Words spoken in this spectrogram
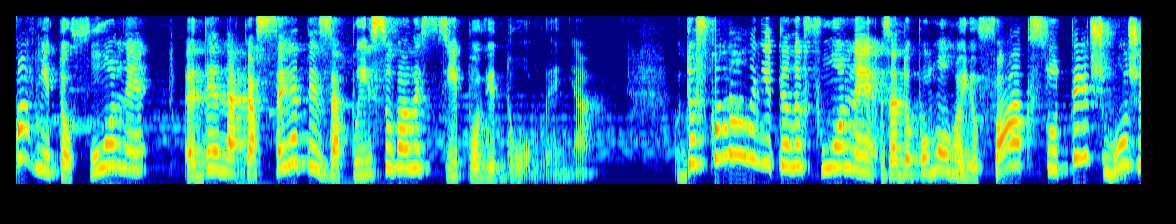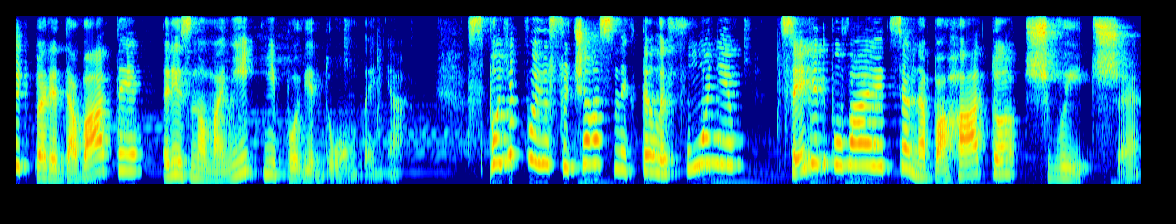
магнітофони, де на касети записували ці повідомлення. Вдосконалені телефони за допомогою факсу теж можуть передавати різноманітні повідомлення. З появою сучасних телефонів це відбувається набагато швидше.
